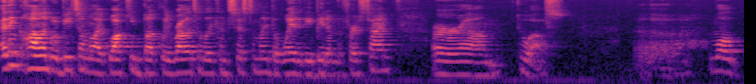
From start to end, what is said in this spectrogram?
I think Holland would beat someone like Joaquin Buckley relatively consistently the way that he beat him the first time, or um, who else? Uh, well,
